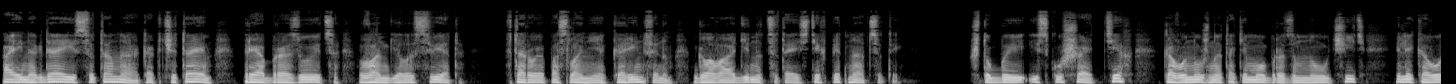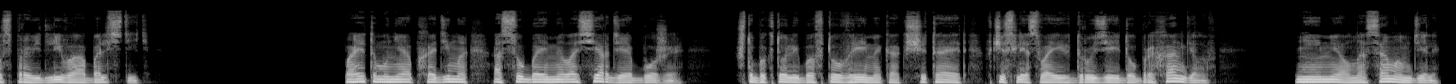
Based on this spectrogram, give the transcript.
а иногда и сатана, как читаем, преобразуется в ангела света. Второе послание к Коринфянам, глава 11, стих 15, чтобы искушать тех, кого нужно таким образом научить или кого справедливо обольстить. Поэтому необходимо особое милосердие Божие, чтобы кто-либо в то время, как считает в числе своих друзей добрых ангелов, не имел на самом деле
